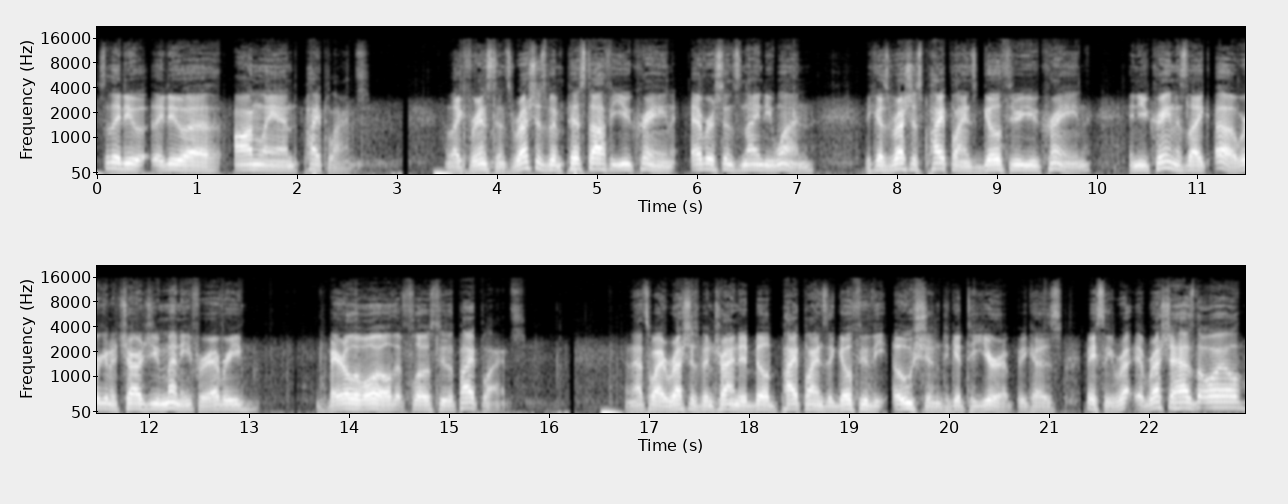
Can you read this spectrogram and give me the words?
So they do they do uh, on land pipelines. Like for instance, Russia's been pissed off at Ukraine ever since '91 because Russia's pipelines go through Ukraine, and Ukraine is like, oh, we're going to charge you money for every barrel of oil that flows through the pipelines. And that's why Russia's been trying to build pipelines that go through the ocean to get to Europe because basically Russia has the oil,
